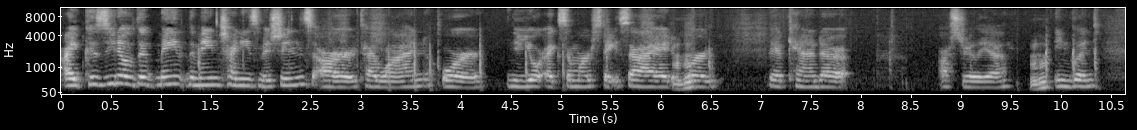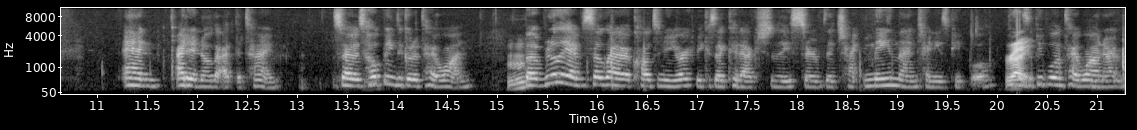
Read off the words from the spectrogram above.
I because you know the main the main Chinese missions are Taiwan or New York, like somewhere stateside, Mhm. or they have Canada, Australia, Mhm. England, and I didn't know that at the time. So I was hoping to go to Taiwan. Mhm. But really, I'm so glad I got called to New York because I could actually serve the Chi- mainland Chinese people. Right. Because the people in Taiwan aren't,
